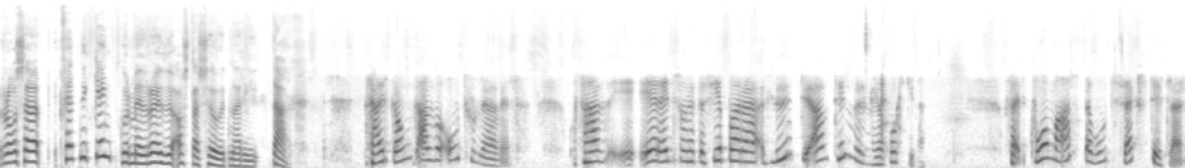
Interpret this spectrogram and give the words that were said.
Rósa, hvernig gengur með Rauðu ástarsjóðurnar í dag? Það er ganga alveg ótrúlega vel og það er eins og þetta sé bara hluti af tilverinu hjá fólkinu. Það koma alltaf út sex tillar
